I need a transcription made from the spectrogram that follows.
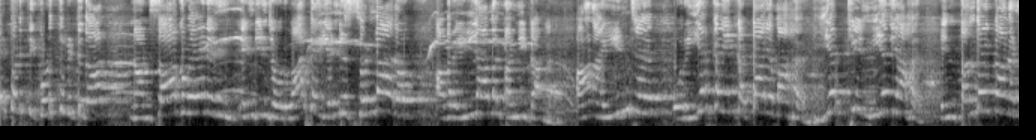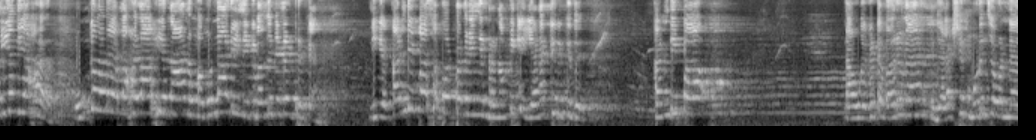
ஏற்படுத்தி கொடுத்து விட்டுதான் நான் சாகுவேன் என்ற ஒரு வார்த்தை என்று சொன்னாரோ அவரை இல்லாமல் பண்ணிட்டாங்க. ஆனா இன்று ஒரு இயற்கையின் கட்டாயமாக இயற்கையின் நியதியாக என் தந்தைக்கான நியதியாக உங்களுடைய மகளாகிய நான் உங்க முன்னாடி இன்னைக்கு வந்து நின்றுட்டு இருக்கேன் நீங்க கண்டிப்பா சப்போர்ட் பண்ணுவீங்கன்ற நம்பிக்கை எனக்கு இருக்குது. கண்டிப்பா நான் உங்ககிட்ட வருவேன். இந்த எலெக்ஷன் முடிஞ்ச உடனே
